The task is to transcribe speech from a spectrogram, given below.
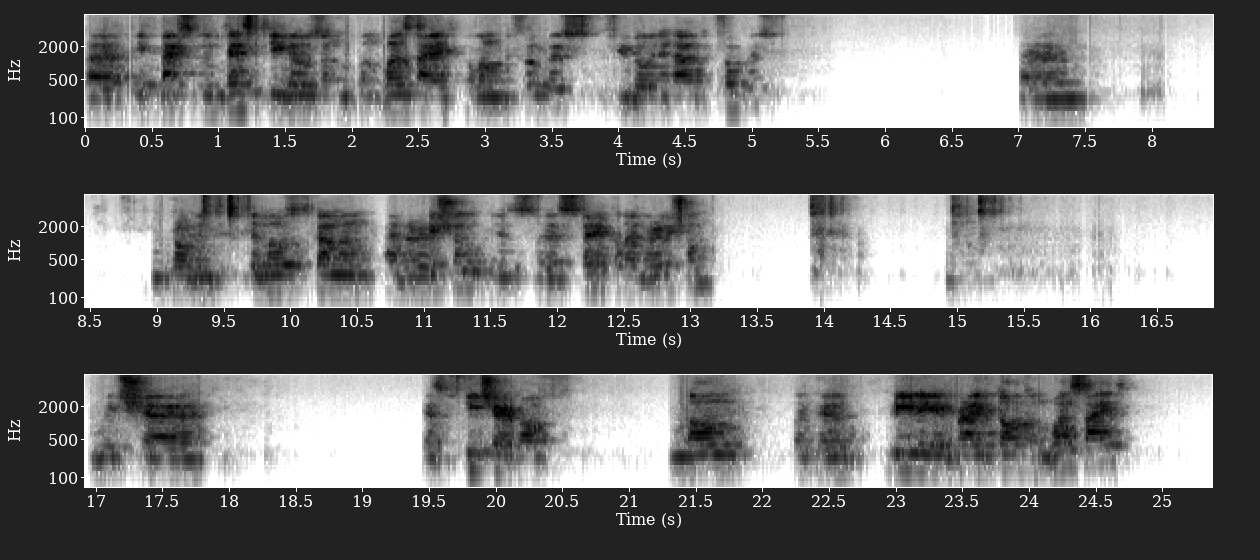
uh, if maximum intensity goes on, on one side along the focus, if you go in and out of focus. Um, probably the most common aberration is uh, spherical aberration, which uh, there's a feature of non, like a really bright dot on one side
